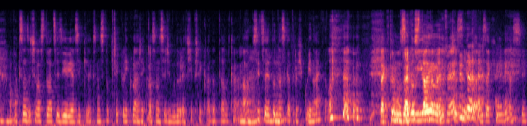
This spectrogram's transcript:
mm. a pak jsem začala studovat cizí jazyky, tak jsem si to překlikla a řekla jsem si, že budu radši překladatelka. Mm. A mhm, sice je to mhm. dneska trošku jinak, ale tak tomu, tomu za se chvíli, dostaneme. Dobře? Přesně tak, za chvíli asi.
